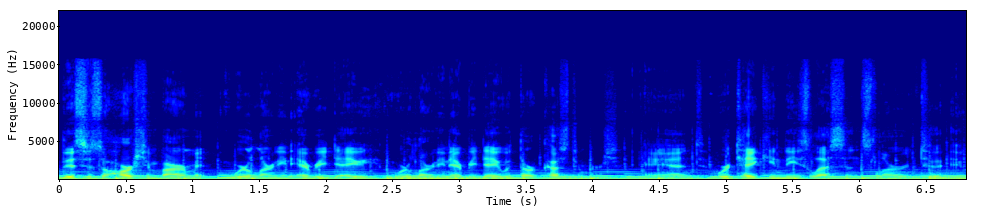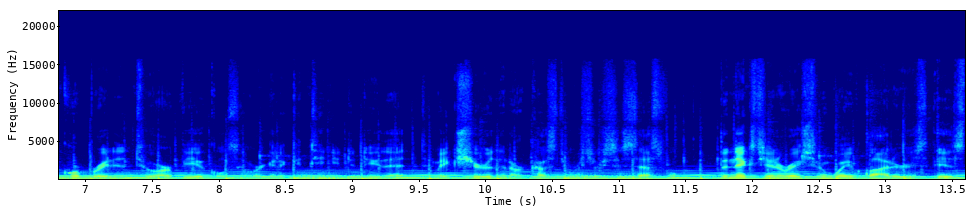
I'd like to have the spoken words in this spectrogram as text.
This is a harsh environment. We're learning every day. We're learning every day with our customers. And we're taking these lessons learned to incorporate into our vehicles, and we're going to continue to do that to make sure that our customers are successful. The next generation of Wave Gliders is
